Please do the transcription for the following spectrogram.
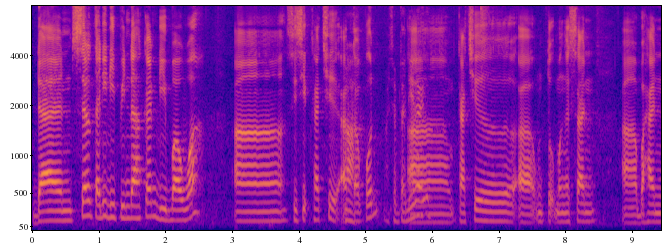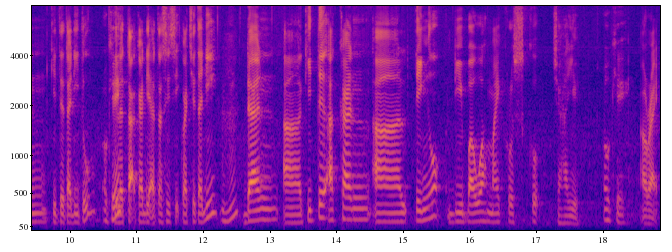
dan sel tadi dipindahkan di bawah uh, sisip kaca ah, ataupun macam tadi lah uh, kaca uh, untuk mengesan uh, bahan kita tadi tu okay. diletakkan di atas sisip kaca tadi uh-huh. dan uh, kita akan uh, tengok di bawah mikroskop cahaya. Okey. Alright.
